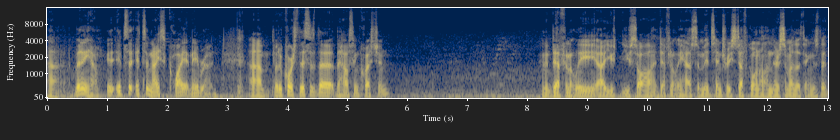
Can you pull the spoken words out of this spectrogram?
uh, but anyhow, it, it's a, it's a nice, quiet neighborhood. Um, but of course, this is the the house in question, and it definitely uh, you you saw it definitely has some mid-century stuff going on. There's some other things that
